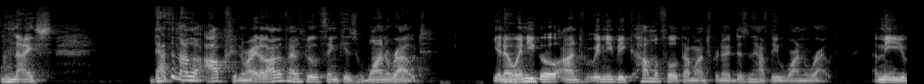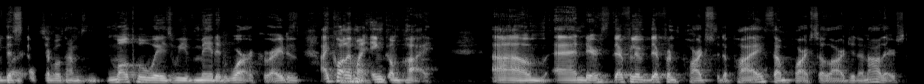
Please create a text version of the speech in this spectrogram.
Nice. That's another option right? A lot of times people think is one route. You know when mm-hmm. you go on when you become a full-time entrepreneur it doesn't have to be one route I mean, you've discussed right. several times multiple ways we've made it work, right? I call it my mm-hmm. income pie. Um, and there's definitely different parts to the pie. Some parts are larger than others.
